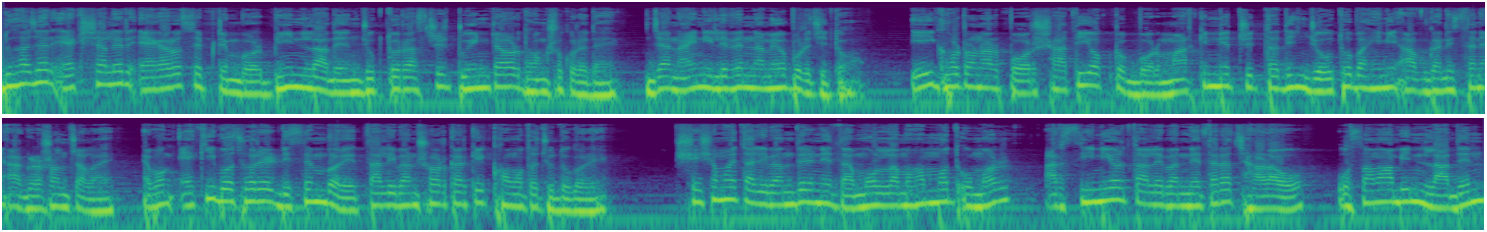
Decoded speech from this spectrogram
দু হাজার এক সালের এগারো সেপ্টেম্বর বিন লাদেন যুক্তরাষ্ট্রের টুইন টাওয়ার ধ্বংস করে দেয়, যা নাইন ইলেভেন নামেও পরিচিত। এই ঘটনার পর সাতই অক্টোবর মার্কিন নেতৃত্বাধীন যৌথ বাহিনী আফগানিস্তানে আগ্রাসন চালায় এবং একই বছরের ডিসেম্বরে তালিবান সরকারকে ক্ষমতাচ্যুত করে। সে সময় তালিবানদের নেতা মোল্লা মোহাম্মদ উমর আর সিনিয়র তালেবান নেতারা ছাড়াও ওসামা বিন লাদেন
